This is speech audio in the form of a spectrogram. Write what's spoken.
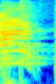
Yeter!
